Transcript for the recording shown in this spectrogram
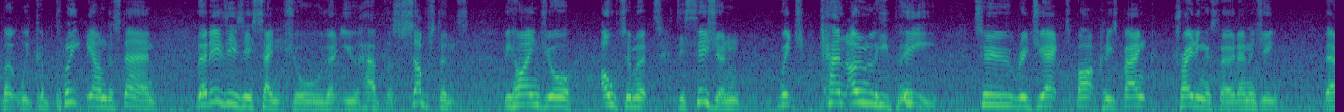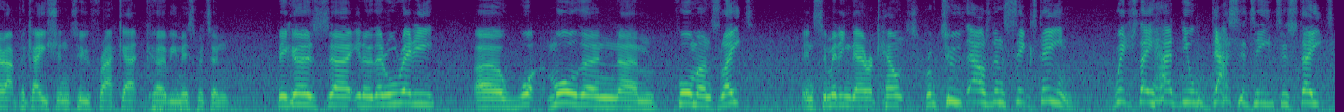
But we completely understand that it is essential that you have the substance behind your ultimate decision, which can only be to reject Barclays Bank, trading as Third Energy, their application to frack at Kirby Misperton. Because, uh, you know, they're already uh, what, more than um, four months late in submitting their accounts from 2016 which they had the audacity to state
